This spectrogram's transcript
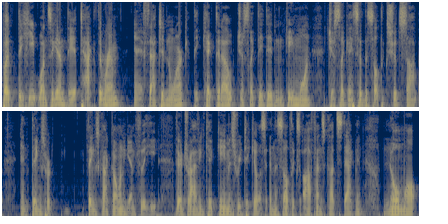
But the Heat, once again, they attacked the rim, and if that didn't work, they kicked it out just like they did in Game One. Just like I said, the Celtics should stop, and things were things got going again for the Heat. Their driving kick game is ridiculous, and the Celtics offense got stagnant. No ball,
